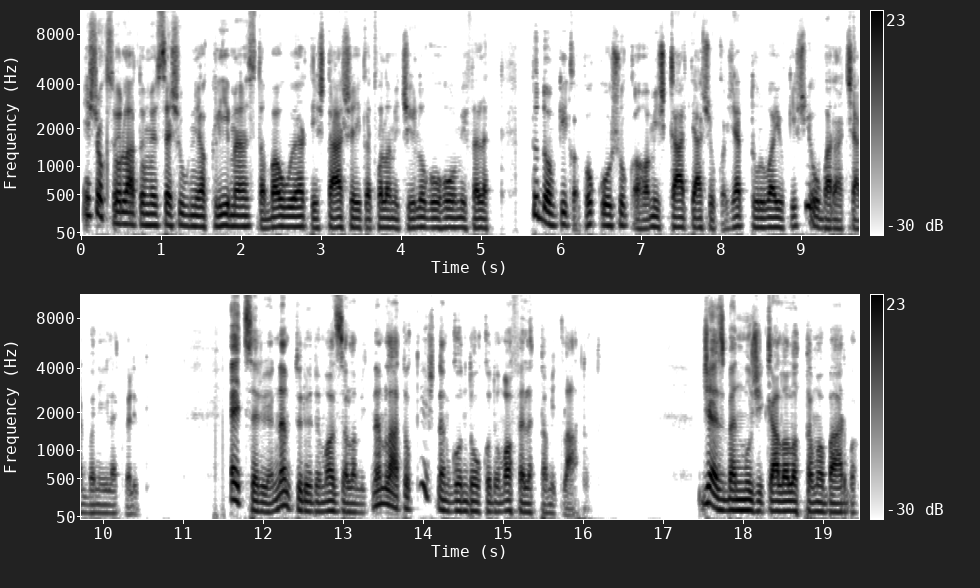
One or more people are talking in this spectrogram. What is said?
Én sokszor látom összesúgni a Clemens-t, a Bauert és társaikat valami csillogó holmi felett. Tudom, kik a kokósok, a hamis kártyások, a zsebtulvajok, és jó barátságban élek velük. Egyszerűen nem törődöm azzal, amit nem látok, és nem gondolkodom afelett, amit látok. Jazzben muzsikál alattam a bárba.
